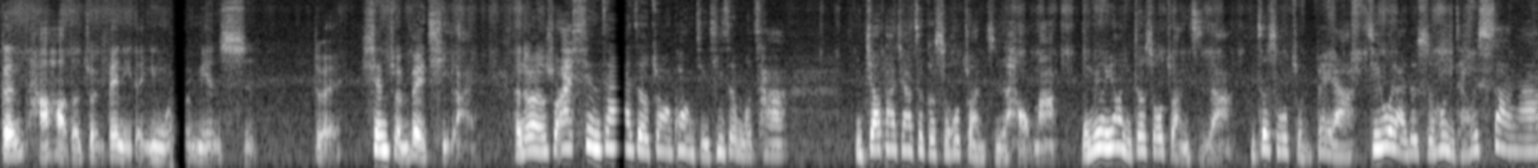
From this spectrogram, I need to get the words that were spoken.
跟好好的准备你的英文面试，对，先准备起来。很多人说，哎，现在这个状况，景气这么差，你教大家这个时候转职好吗？我没有要你这时候转职啊，你这时候准备啊，机会来的时候你才会上啊，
